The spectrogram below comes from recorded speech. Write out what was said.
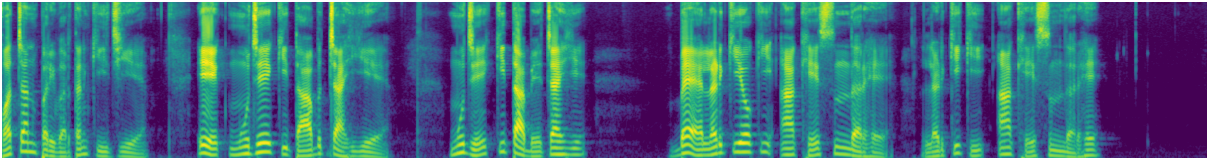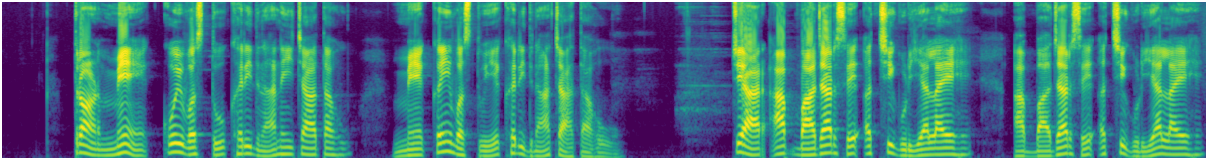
वचन परिवर्तन कीजिए एक मुझे किताब चाहिए मुझे किताबें चाहिए बे लड़कियों की आंखें सुंदर है लड़की की आंखें सुंदर है त्रण मैं कोई वस्तु खरीदना नहीं चाहता हूँ मैं कई वस्तुएं खरीदना चाहता हूँ चार आप बाजार से अच्छी गुड़िया लाए हैं आप बाज़ार से अच्छी गुड़िया लाए हैं।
